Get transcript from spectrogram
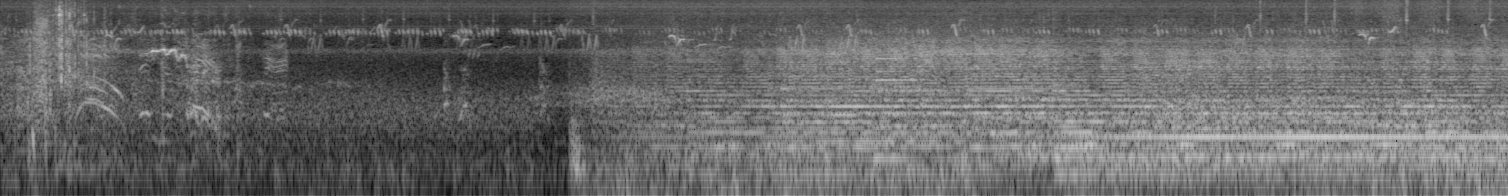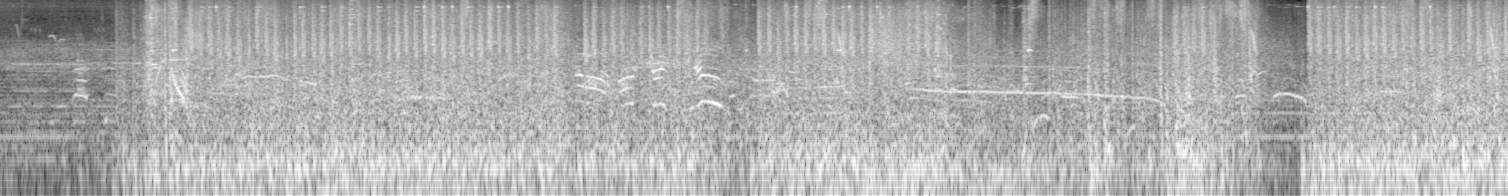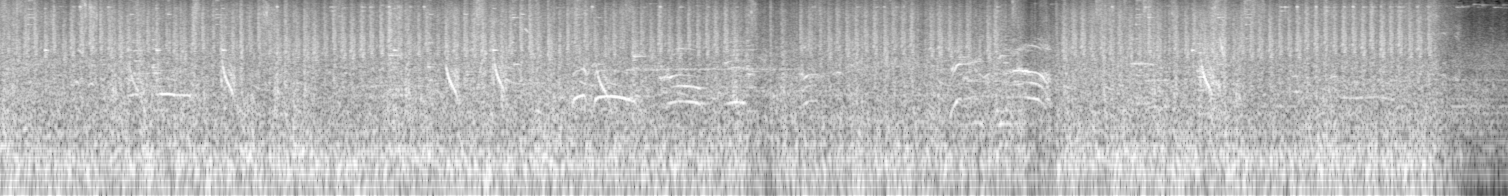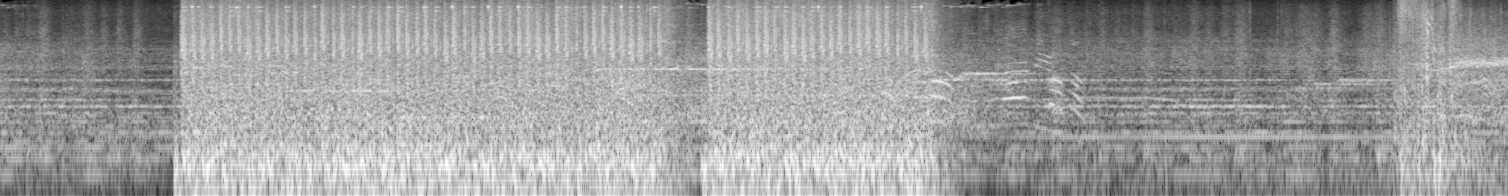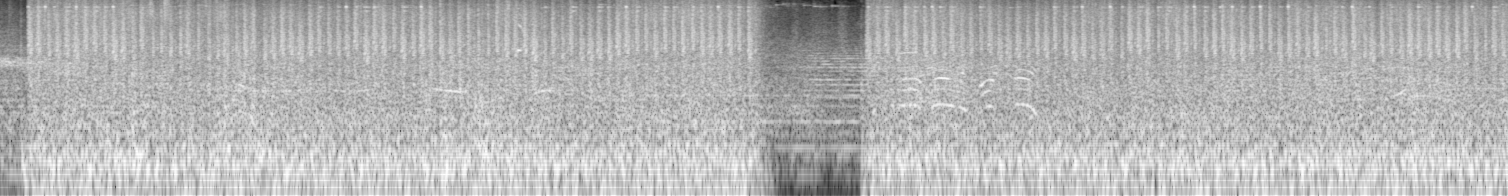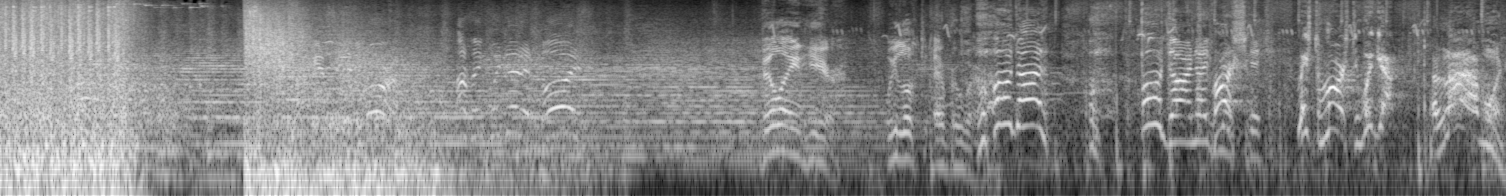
Bill ain't here. We looked everywhere. Oh, Hold on! Oh, darn, I missed it. Mr. Marston, we got a live one.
